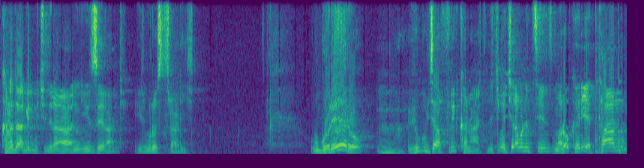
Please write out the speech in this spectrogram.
Canada ntabwo iri gukinira New Zealand iri muri Australia. Ubwo rero ibihugu bya Afurika nta kintu kimwe kirabona intsinzi Maroc yari etanu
